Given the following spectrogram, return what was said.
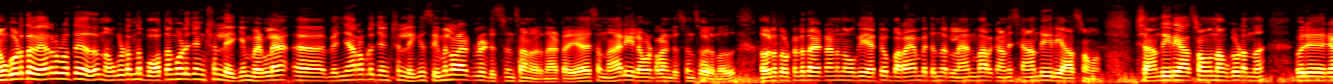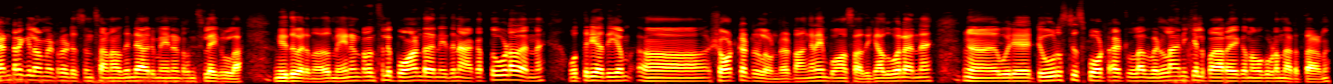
നമുക്ക് ഇവിടുത്തെ വേറൊരു പ്രത്യേകത നമുക്ക് ഇവിടുന്ന് പോത്തങ്കോട് ജംഗ്ഷനിലേക്കും വെള്ള വെഞ്ഞാറമ്പുഴ ജംഗ്ഷനിലേക്കും സിമിലർ ആയിട്ടുള്ള ഡിസ്റ്റൻസ് ആണ് വരുന്നത് കേട്ടോ. ഏകദേശം നാല് കിലോമീറ്ററാണ് ഡിസ്റ്റൻസ് വരുന്നത്. അതുപോലെ തൊട്ടടുത്തായിട്ടാണ് നമുക്ക് ഏറ്റവും പറയാൻ പറ്റുന്ന ഒരു ലാൻഡ് മാർക്കാണ് ശാന്തിഗിരി ആശ്രമം. ശാന്തിഗിരി ആശ്രമം നമുക്ക് ഇവിടുന്ന് ഒരു രണ്ടര കിലോമീറ്റർ ഡിസ്റ്റൻസ് ആണ് അതിന്റെ ആ ഒരു മെയിൻ എൻട്രൻസിലേക്കുള്ള ഇത് വരുന്നത്. മെയിൻ എൻട്രൻസിൽ പോകാണ്ട് തന്നെ ഇതിനകത്തൂടെ തന്നെ ഒത്തിരിയധികം ഷോർട്ട് കട്ടുകളുണ്ട് കേട്ടോ. അങ്ങനെയും പോകാൻ സാധിക്കും. അതുപോലെ തന്നെ ഒരു ടൂറിസ്റ്റ് സ്പോട്ടായിട്ടുള്ള വെള്ളാനിക്കൽ പാറയൊക്കെ നമുക്ക് ഇവിടെ അടുത്താണ്.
